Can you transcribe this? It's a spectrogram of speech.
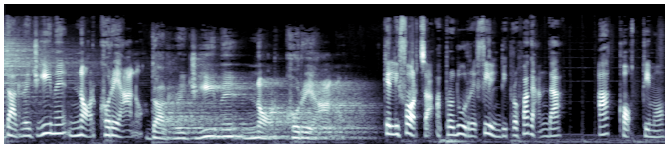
dal regime nordcoreano. Dal regime nordcoreano. Che li forza a produrre film di propaganda a cottimo.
